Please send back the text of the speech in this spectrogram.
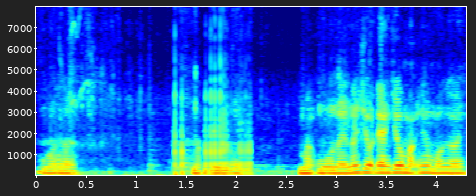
mọi người. Mặt mùa này. Mặt mùa này, nó vô, đang vô mặt nha mọi người.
